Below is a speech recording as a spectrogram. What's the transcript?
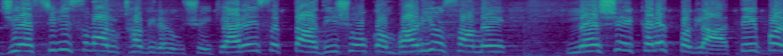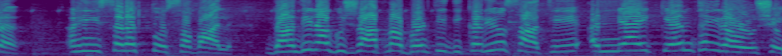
જીએસટીની સવાલ ઉઠાવી રહ્યું છે. ક્યારે સત્તાધીશો કૌભાંડીઓ સામે લેશે કડક પગલાં? તે પણ અહીં સળગતો સવાલ. ગાંધીના ગુજરાતમાં ભણતી દીકરીઓ સાથે અન્યાય કેમ થઈ રહ્યો છે?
